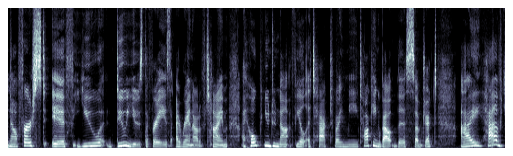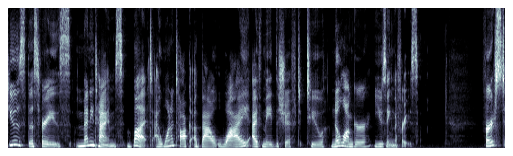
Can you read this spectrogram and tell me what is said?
Now, first, if you do use the phrase, I ran out of time, I hope you do not feel attacked by me talking about this subject. I have used this phrase many times, but I want to talk about why I've made the shift to no longer using the phrase. First,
